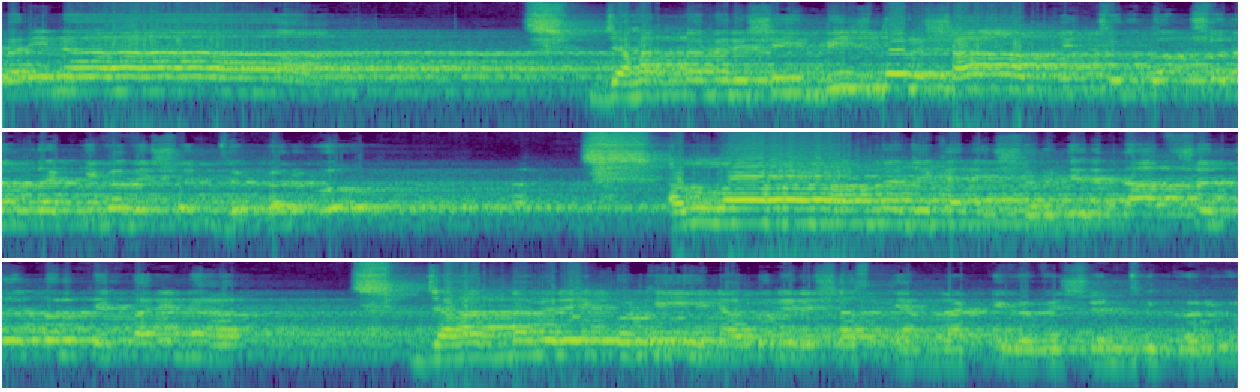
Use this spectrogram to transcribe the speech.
পারি না। জাহান নামের সেই বিষ দর সাপ বিচ্ছুর দংশন আমরা কীভাবে সহ্য করব? আল্লাহ, আমরা যেখানে সূর্যের তাপ সহ্য করতে পারি না জাহান নামের এই কঠিন আগুনের শাস্তি আমরা কীভাবে সহ্য করব?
